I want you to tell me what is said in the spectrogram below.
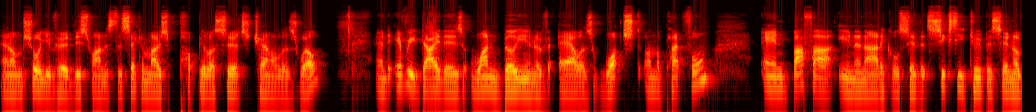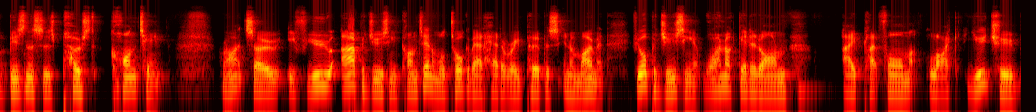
and I'm sure you've heard this one. It's the second most popular search channel as well. And every day there's 1 billion of hours watched on the platform. And Buffer in an article said that 62% of businesses post content right? So if you are producing content, and we'll talk about how to repurpose in a moment, if you're producing it, why not get it on a platform like YouTube?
